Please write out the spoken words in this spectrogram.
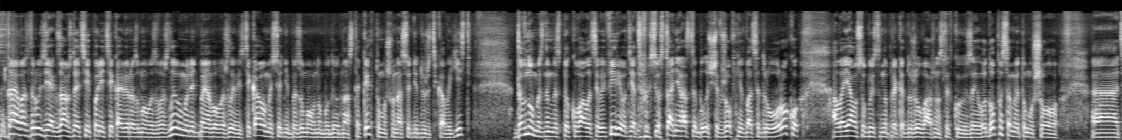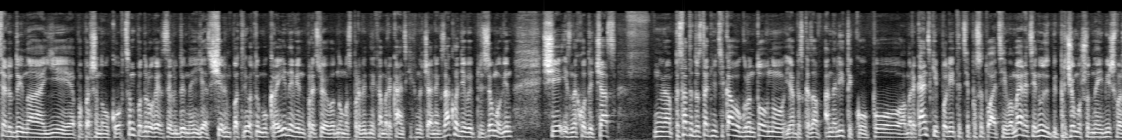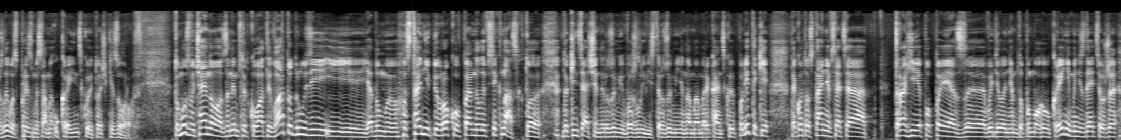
Вітаю вас, друзі. Як завжди, ці порі цікаві розмови з важливими людьми або важливі з цікавими. Сьогодні, безумовно, буде одна з таких, тому що у нас сьогодні дуже цікавий гість. Давно ми з ним не спілкувалися в ефірі. От я дивився, останній раз це було ще в жовтні 22-го року. Але я особисто, наприклад, дуже уважно слідкую за його дописами, тому що е, ця людина є, по-перше, науковцем. По-друге, ця людина є щирим патріотом України. Він працює в одному з провідних американських навчальних закладів, і при цьому він ще і знаходить час. М, Писати достатньо цікаву, ґрунтовну, я би сказав, аналітику по американській політиці, по ситуації в Америці. Ну причому, що найбільш важливо, з призми саме української точки зору. Тому, звичайно, за ним слідкувати варто, друзі. І я думаю, останні півроку впевнили всіх нас, хто до кінця ще не розумів важливість розуміння нами американської політики. Так от остання вся ця трагієпопея з виділенням допомоги Україні, мені здається, вже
